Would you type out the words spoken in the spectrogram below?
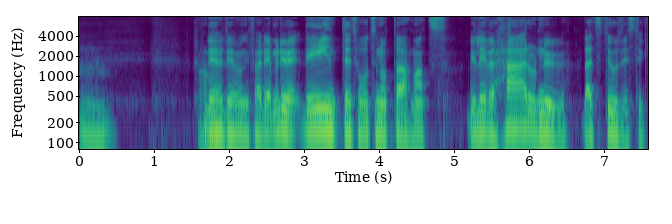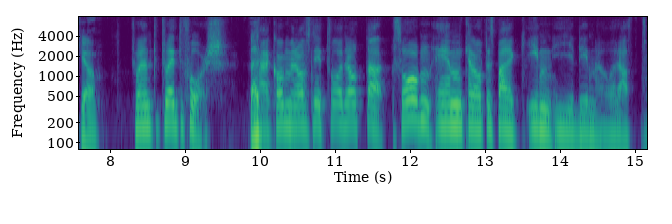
Mm. Ja. Det, det är ungefär det. Men det, det är inte 2008, Mats. Vi lever här och nu. Let's do this, tycker jag. 2024. Let- Här kommer avsnitt 208 som en karatespark in i din örat.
